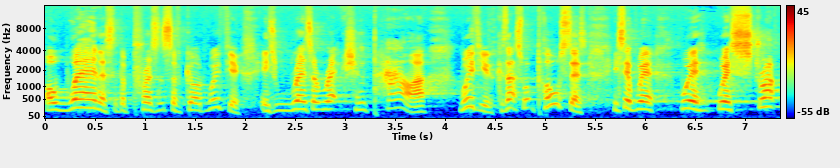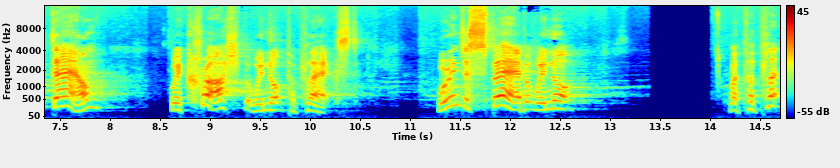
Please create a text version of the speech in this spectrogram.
awareness of the presence of God with you, is resurrection power with you. Because that's what Paul says. He said, we're, we're, we're struck down, we're crushed, but we're not perplexed. We're in despair, but we're not we're, perple-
